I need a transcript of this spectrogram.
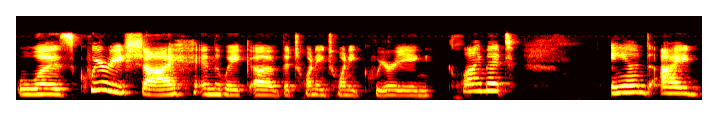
was query shy in the wake of the 2020 querying climate. And I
